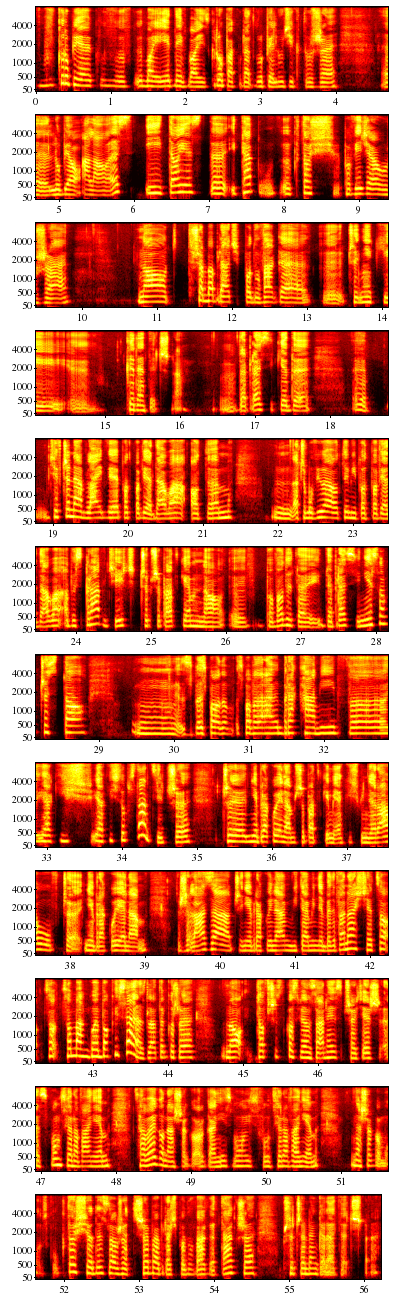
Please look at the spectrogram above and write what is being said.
W grupie, w mojej jednej w mojej z grup, akurat grupie ludzi, którzy lubią aloes. I to jest, i tam ktoś powiedział, że no, trzeba brać pod uwagę y, czynniki y, genetyczne. W depresji, kiedy y, dziewczyna w live podpowiadała o tym, mm, znaczy mówiła o tym i podpowiadała, aby sprawdzić, czy przypadkiem no, powody tej depresji nie są czysto spowodowane brakami w jakichś, jakichś substancji, czy, czy nie brakuje nam przypadkiem jakichś minerałów, czy nie brakuje nam żelaza, czy nie brakuje nam witaminy B12, co, co, co ma głęboki sens, dlatego że no, to wszystko związane jest przecież z funkcjonowaniem całego naszego organizmu i z funkcjonowaniem naszego mózgu. Ktoś się odezwał, że trzeba brać pod uwagę także przyczyny genetyczne.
